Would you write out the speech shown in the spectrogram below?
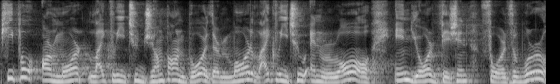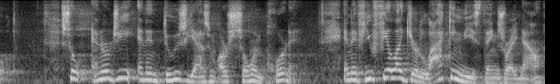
people are more likely to jump on board. They're more likely to enroll in your vision for the world. So, energy and enthusiasm are so important. And if you feel like you're lacking these things right now,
